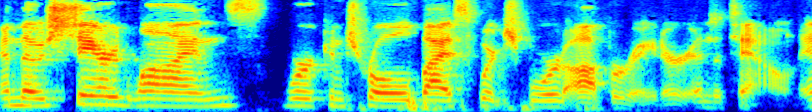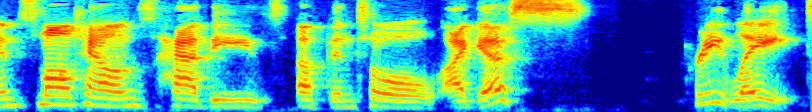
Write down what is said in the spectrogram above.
and those shared lines were controlled by a switchboard operator in the town. And small towns had these up until, I guess, pretty late.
